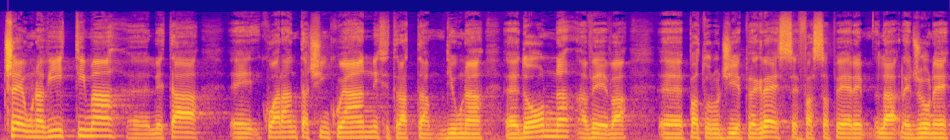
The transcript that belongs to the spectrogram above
C'è una vittima, eh, l'età eh, 45 anni, si tratta di una eh, donna, aveva eh, patologie pregresse, fa sapere la regione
